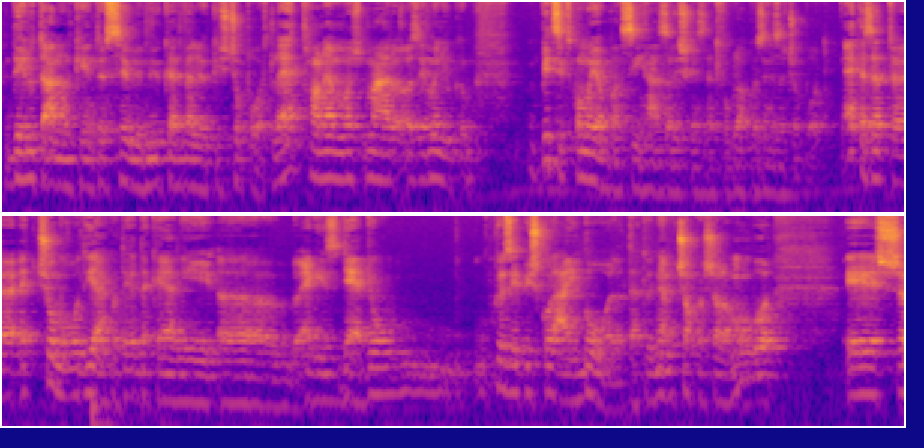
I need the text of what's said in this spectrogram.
délutánonként összeülő műkedvelő kis csoport lett, hanem most már azért mondjuk picit komolyabban színházzal is kezdett foglalkozni ez a csoport. Elkezdett egy csomó diákot érdekelni egész Gyergyó középiskoláiból, tehát hogy nem csak a Salamonból, és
